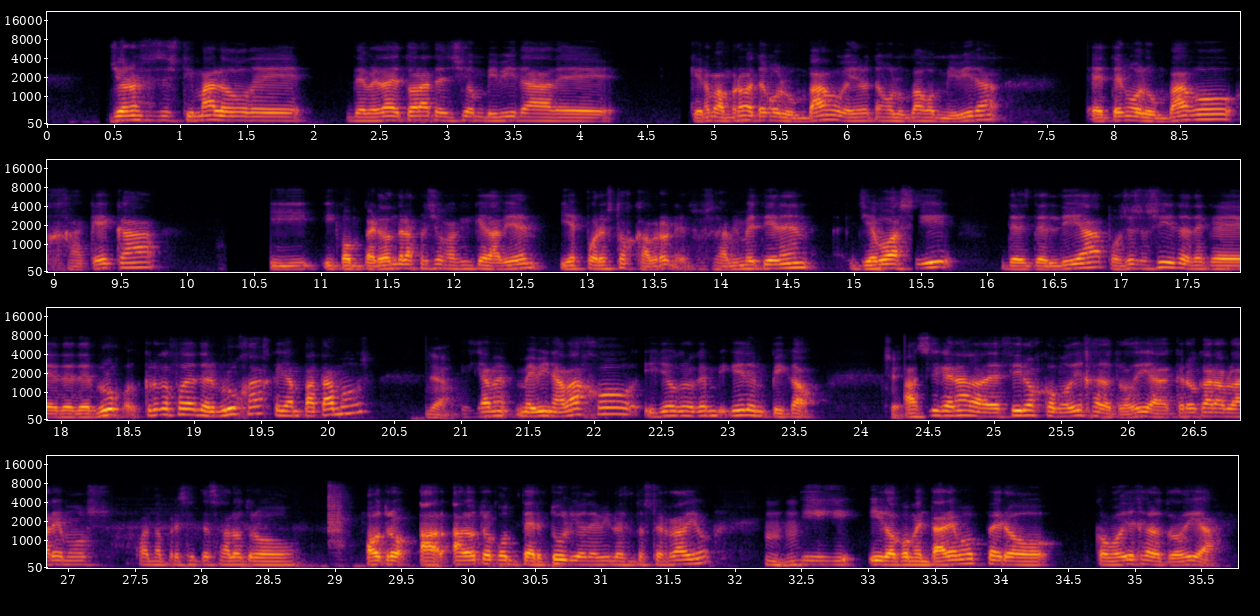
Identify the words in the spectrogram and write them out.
yo no sé si estoy malo de de verdad de toda la tensión vivida de que no me broma, tengo lumbago, que yo no tengo lumbago en mi vida. Eh, tengo lumbago, jaqueca, y, con perdón de la expresión aquí queda bien, y es por estos cabrones. O sea, a mí me tienen, llevo así desde el día, pues eso sí, desde que, desde el Brujas, creo que fue desde el Brujas que ya empatamos, ya, ya me, vine abajo y yo creo que he ido en picado. Así que nada, deciros como dije el otro día, creo que ahora hablaremos cuando presentes al otro, a otro, al otro contertulio de 1903 Radio y, y lo comentaremos, pero como dije el otro día,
